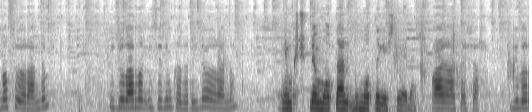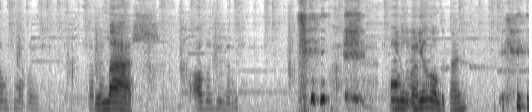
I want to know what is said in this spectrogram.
nasıl öğrendim? Videolardan izlediğim kadarıyla öğrendim. Benim küçüklüğüm modlar bu modla geçti beyler. Aynen arkadaşlar. Yıllarımız modla geçti. Şaka Yıllar. Az önce indirdik. Yıl, yıl oldu kanka.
